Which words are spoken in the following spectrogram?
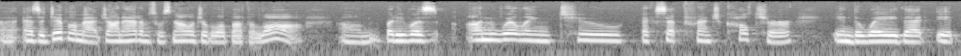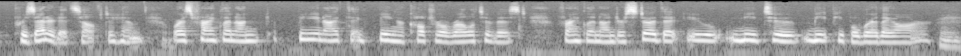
Uh, as a diplomat, John Adams was knowledgeable about the law um, but he was unwilling to accept French culture in the way that it presented itself to him. Whereas Franklin, un- being, I think, being a cultural relativist, Franklin understood that you need to meet people where they are. Mm.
